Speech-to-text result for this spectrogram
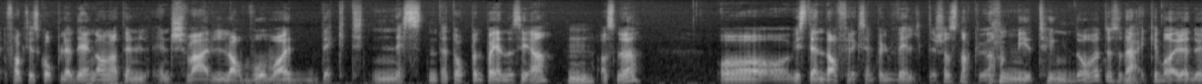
har faktisk opplevd en gang at en, en svær lavvo var dekt nesten til toppen på ene sida av snø. Og, hvis den da f.eks. velter, så snakker vi om mye tyngde òg, vet du. Så det er ikke bare Du,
